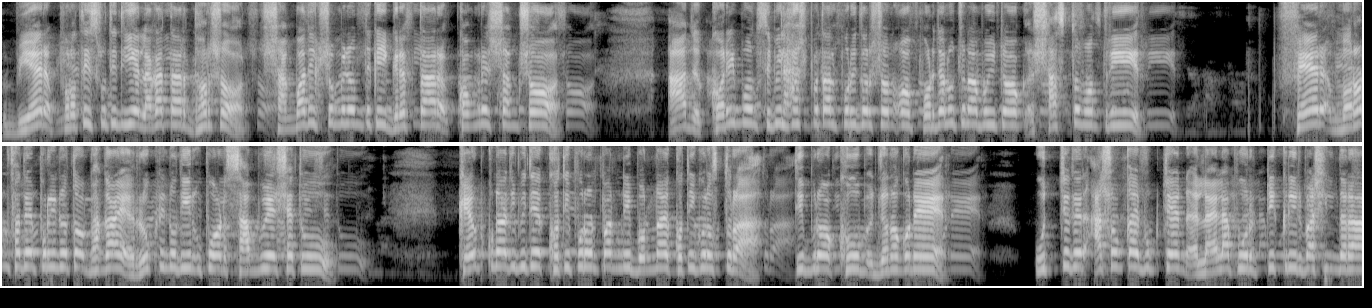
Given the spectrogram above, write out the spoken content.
বিয়ের প্রতিশ্রুতি দিয়ে লাগাতার ধর্ষণ। সাংবাদিক সম্মেলন থেকেই গ্রেফতার কংগ্রেস সাংসদ। আজ করিমগঞ্জ সিভিল হাসপাতাল পরিদর্শন ও পর্যালোচনা বৈঠক স্বাস্থ্যমন্ত্রীর। ফের মরণ ফাঁদে পরিণত ভাগায় রুকনি নদীর উপর সাবওয়ে সেতু। কেউটকুনা জীবিতে ক্ষতিপূরণ পাননি বন্যায় ক্ষতিগ্রস্তরা, তীব্র ক্ষোভ জনগণের। উচ্ছেদের আশঙ্কায় ভুগছেন লাইলাপুর টিকরির বাসিন্দারা।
